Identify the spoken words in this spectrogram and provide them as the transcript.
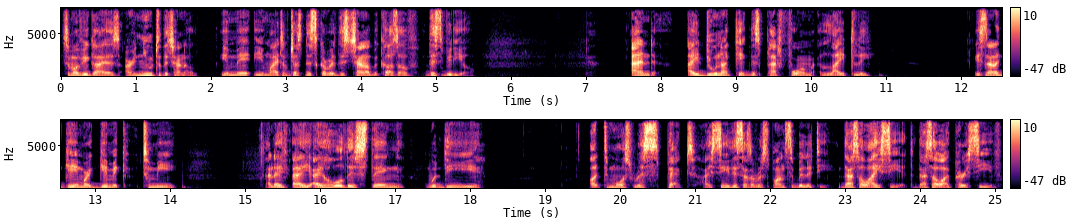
Some of you guys are new to the channel. You may you might have just discovered this channel because of this video. And I do not take this platform lightly. It's not a game or gimmick to me. And I, I, I hold this thing with the utmost respect. I see this as a responsibility. That's how I see it. That's how I perceive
